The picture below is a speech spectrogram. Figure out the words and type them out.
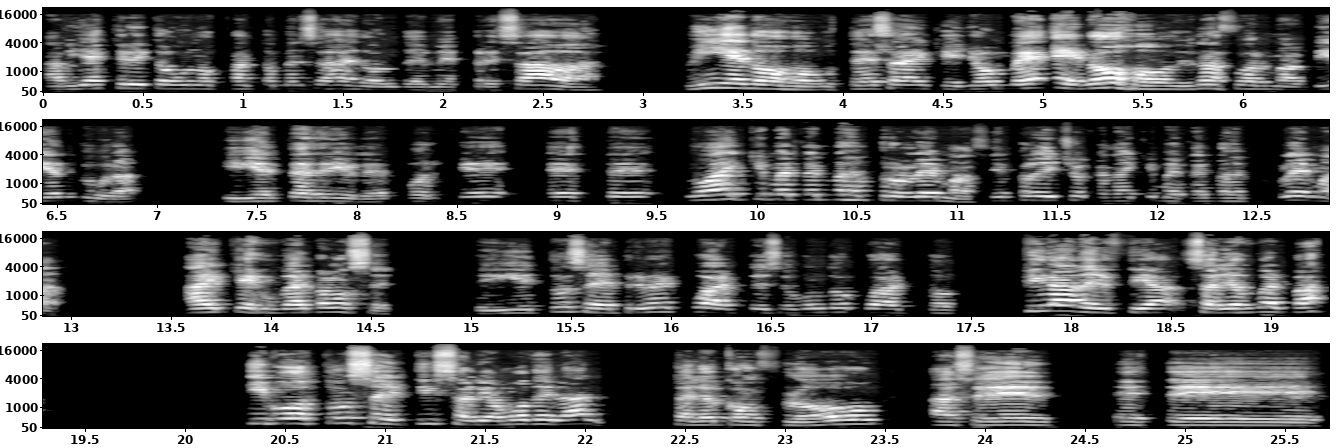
había escrito unos cuantos mensajes donde me expresaba mi enojo. Ustedes saben que yo me enojo de una forma bien dura y bien terrible porque este, no hay que meternos en problemas. Siempre he dicho que no hay que meternos en problemas. Hay que jugar baloncesto. Y entonces el primer cuarto y segundo cuarto, Filadelfia salió a jugar básquet. Y Boston Celtics salió a modelar. Salió con flow, a hacer este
